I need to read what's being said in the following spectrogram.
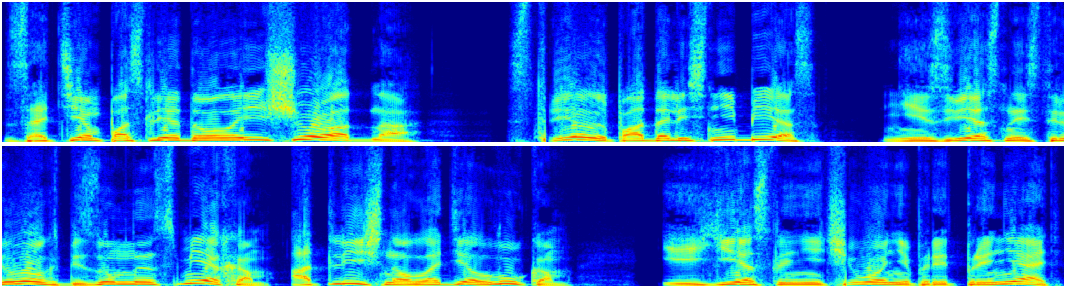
Затем последовала еще одна. Стрелы падали с небес. Неизвестный стрелок с безумным смехом отлично владел луком. И если ничего не предпринять,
